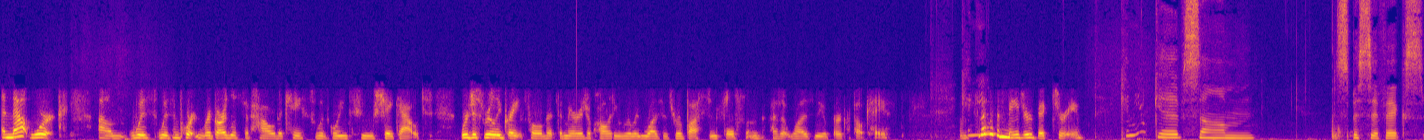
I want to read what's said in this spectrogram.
And that work um, was was important, regardless of how the case was going to shake out. We're just really grateful that the marriage equality ruling was as robust and fulsome as it was in the Obergefell case. Um, so that was a major victory. Can you give some specifics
